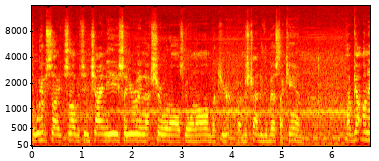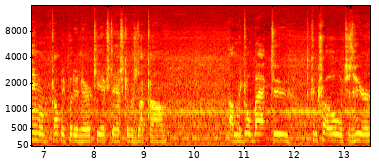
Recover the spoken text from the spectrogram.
the, the website some of it's in Chinese so you're really not sure what all's going on but I'm just trying to do the best I can. I've got my name of company put in there tx-covers.com. I'm going to go back to control which is here.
